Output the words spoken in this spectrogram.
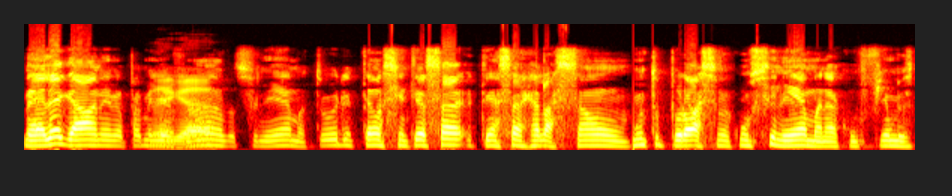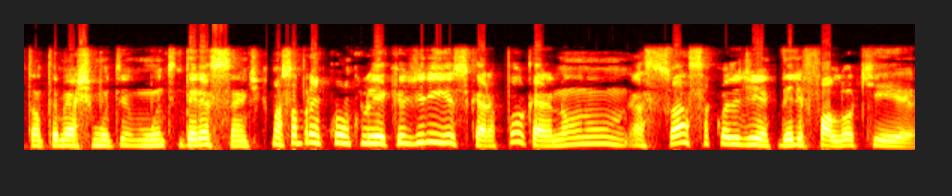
É legal, né? Meu pai me legal. levando, cinema, tudo. Então, assim, tem essa, tem essa relação muito próxima com o cinema, né? Com filmes. Então, também acho muito, muito interessante. Mas só pra concluir aqui, eu diria isso, cara. Pô, cara, não, não é só essa coisa de dele falou que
